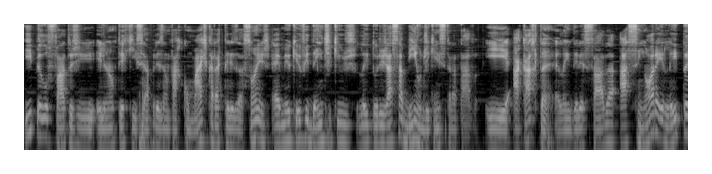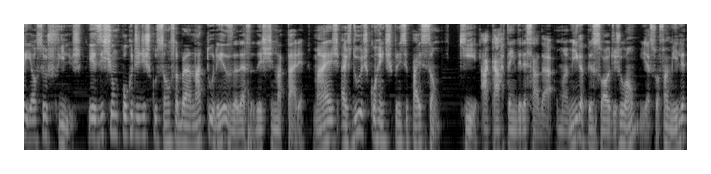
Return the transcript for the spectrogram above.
e pelo fato de ele não ter que se apresentar com mais caracterizações, é meio que evidente que os leitores já sabiam de quem se tratava. E a carta ela é endereçada à senhora eleita e aos seus filhos. E existe um pouco de discussão sobre a natureza dessa destinatária, mas as duas correntes principais são que a carta é endereçada a uma amiga pessoal de João e a sua família.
